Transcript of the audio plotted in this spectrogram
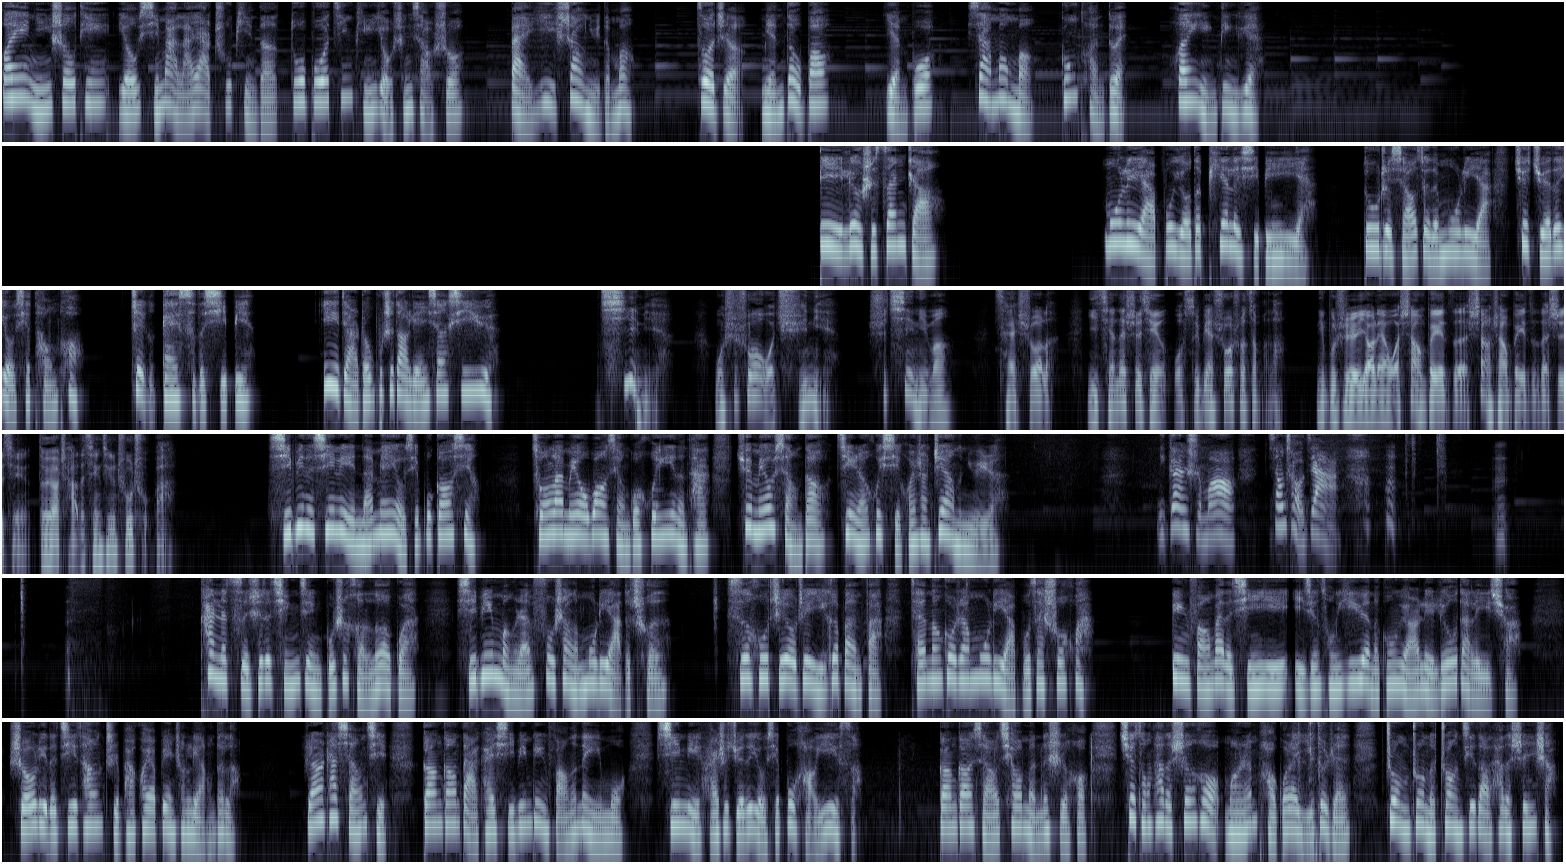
欢迎您收听由喜马拉雅出品的多播精品有声小说《百亿少女的梦》，作者：棉豆包，演播：夏梦梦工团队。欢迎订阅第六十三章。穆丽亚不由得瞥了席斌一眼。嘟着小嘴的穆丽亚却觉得有些疼痛。这个该死的席斌，一点都不知道怜香惜玉。气你？我是说我娶你，是气你吗？再说了，以前的事情我随便说说怎么了？你不是要连我上辈子、上上辈子的事情都要查得清清楚楚吧？席斌的心里难免有些不高兴。从来没有妄想过婚姻的他，却没有想到竟然会喜欢上这样的女人。你干什么？想吵架？嗯嗯。看着此时的情景不是很乐观，席斌猛然附上了穆丽亚的唇，似乎只有这一个办法才能够让穆丽亚不再说话。病房外的秦怡已经从医院的公园里溜达了一圈，手里的鸡汤只怕快要变成凉的了。然而他想起刚刚打开席斌病房的那一幕，心里还是觉得有些不好意思。刚刚想要敲门的时候，却从他的身后猛然跑过来一个人，重重的撞击到他的身上。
